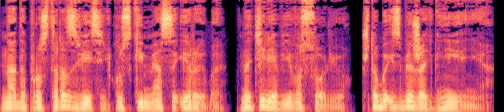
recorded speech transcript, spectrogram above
Надо просто развесить куски мяса и рыбы, натерев его солью, чтобы избежать гниения.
